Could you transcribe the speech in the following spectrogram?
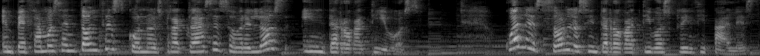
empezamos entonces con nuestra clase sobre los interrogativos. ¿Cuáles son los interrogativos principales?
